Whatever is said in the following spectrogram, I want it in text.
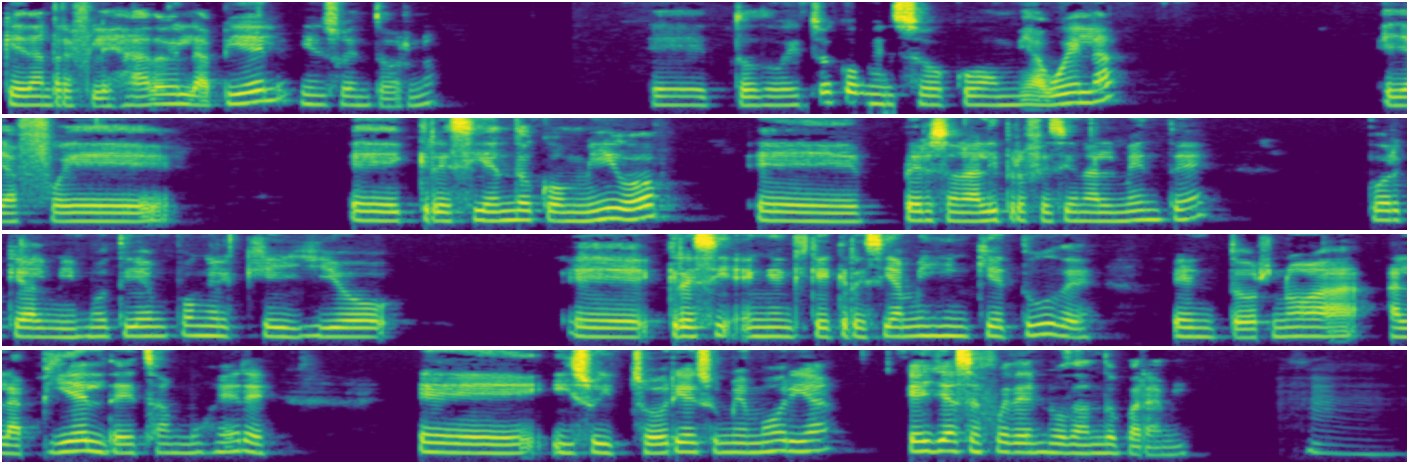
quedan reflejados en la piel y en su entorno. Eh, todo esto comenzó con mi abuela. Ella fue eh, creciendo conmigo eh, personal y profesionalmente porque al mismo tiempo en el que yo crecí, en el que crecían mis inquietudes en torno a, la piel de estas mujeres eh, y su historia y su memoria, ella se fue desnudando para mí. Hmm,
